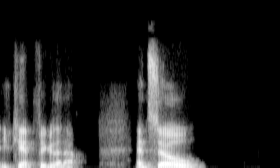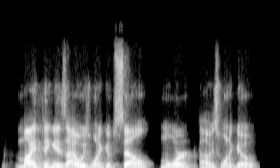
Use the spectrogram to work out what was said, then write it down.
you can't figure that out. And so my thing is I always want to go sell more. I always want to go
